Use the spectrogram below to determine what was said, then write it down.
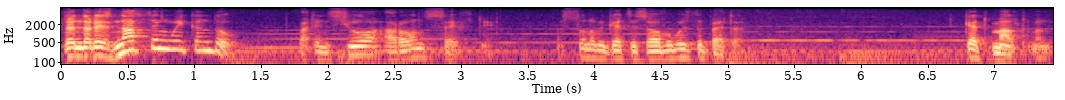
then there is nothing we can do but ensure our own safety. The sooner we get this over with, the better. Get Maltman.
